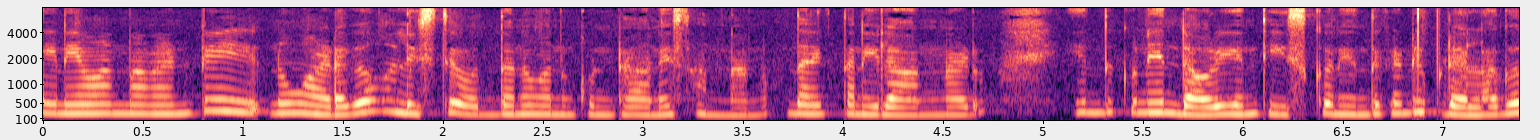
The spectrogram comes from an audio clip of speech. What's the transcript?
నేనేమన్నానంటే నువ్వు అడగ వాళ్ళు ఇస్తే వద్దను అనుకుంటా అనేసి అన్నాను. దానికి తను ఇలా అన్నాడు. ఎందుకు? నేను డౌరీ ఏం తీసుకొని ఎందుకంటే ఇప్పుడు ఎలాగో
